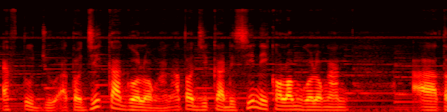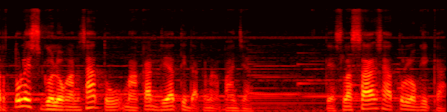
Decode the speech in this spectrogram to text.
F7 atau jika golongan atau jika di sini kolom golongan uh, tertulis golongan satu maka dia tidak kena pajak. Oke, selesai satu logika.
